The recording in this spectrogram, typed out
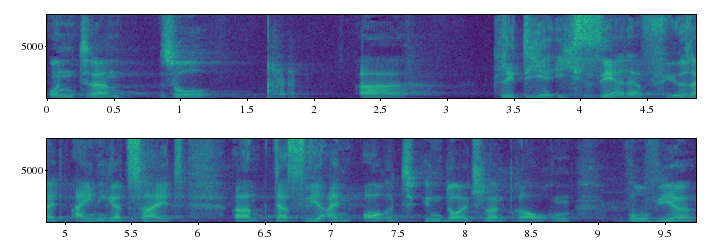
und ähm, so äh, plädiere ich sehr dafür seit einiger Zeit, ähm, dass wir einen Ort in Deutschland brauchen, wo wir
